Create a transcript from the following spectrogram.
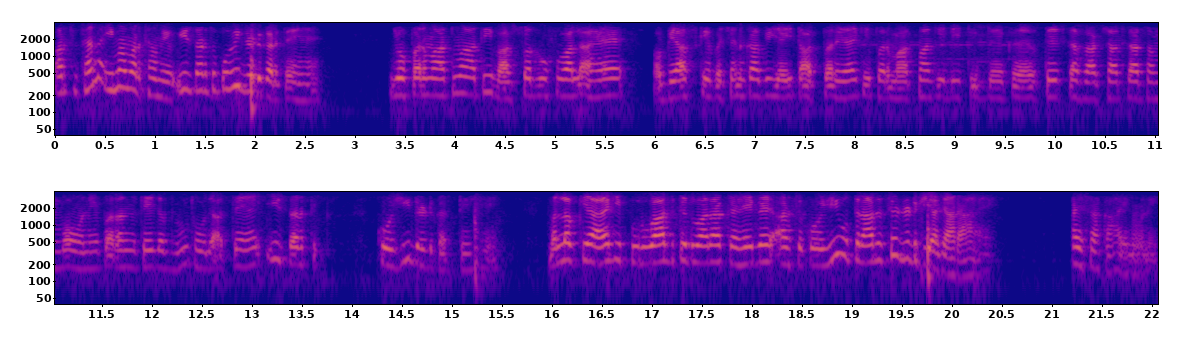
अर्थ था ना, इमाम अर्थम इस अर्थ को भी दृढ़ करते हैं। जो परमात्मा अति वास्तव रूप वाला है, और व्यास के वचन का भी यही तात्पर्य है कि परमात्मा की दीप्ति तेज का साक्षात्कार संभव होने पर अन्य तेज अभूत हो जाते हैं। इस अर्थ को ही दृढ़ करते हैं। मतलब क्या है कि पूर्वार्ध के द्वारा कहे गए अर्थ को ही उत्तरार्ध से दृढ़ किया जा रहा है। ऐसा कहा इन्होंने।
